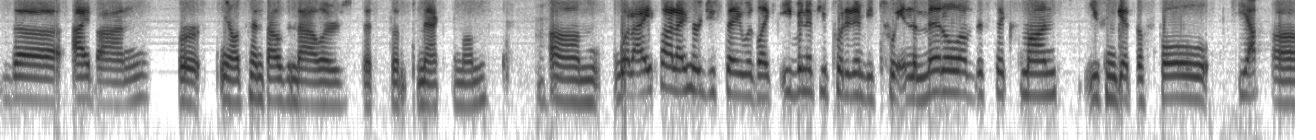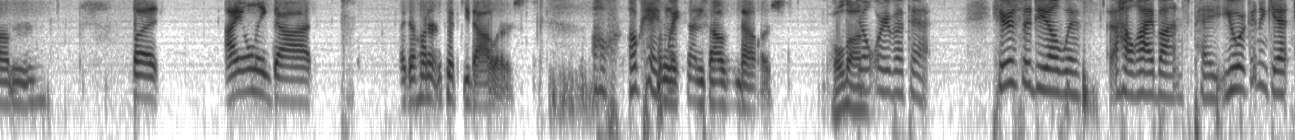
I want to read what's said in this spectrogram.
the I bond for you know ten thousand dollars. That's the maximum. Um, what I thought I heard you say was like even if you put it in between in the middle of the six months, you can get the full. Yep. Um, but I only got like one hundred and fifty dollars Oh, okay. from Wait. ten thousand dollars. Hold on. Don't worry about that. Here's the deal with how I bonds pay. You are going to get,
